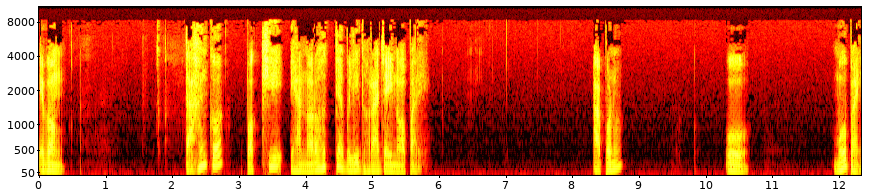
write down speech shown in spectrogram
ଏବଂ ତାହାଙ୍କ ପକ୍ଷେ ଏହା ନରହତ୍ୟା ବୋଲି ଧରାଯାଇ ନପାରେ ଆପଣ ଓ ମୋ ପାଇଁ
